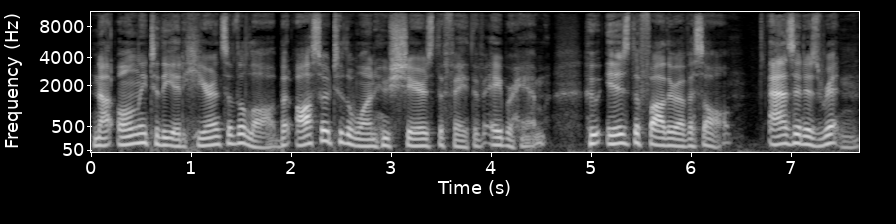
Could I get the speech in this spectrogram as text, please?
not only to the adherents of the law, but also to the one who shares the faith of Abraham, who is the father of us all. As it is written,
